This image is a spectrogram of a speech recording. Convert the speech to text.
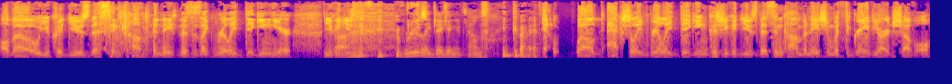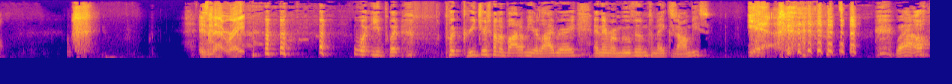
Although you could use this in combination. This is like really digging here. You could use uh, this. really digging, it sounds like. Go ahead. Yeah, well, actually, really digging because you could use this in combination with the graveyard shovel. Isn't that right? What you put put creatures on the bottom of your library and then remove them to make zombies? Yeah. Wow.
